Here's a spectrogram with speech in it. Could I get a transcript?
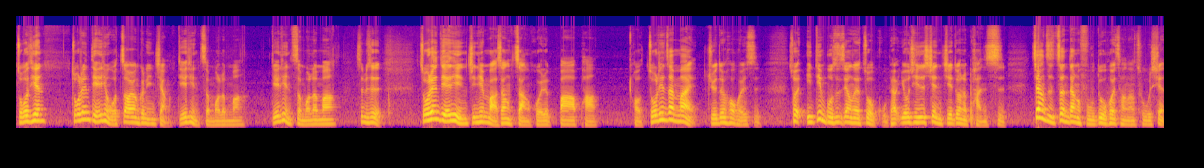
昨天、昨天跌停，我照样跟你讲，跌停怎么了吗？跌停怎么了吗？是不是？昨天跌停，今天马上涨回了八趴。好，昨天在卖，绝对后悔死。所以一定不是这样在做股票，尤其是现阶段的盘势，这样子震荡幅度会常常出现，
